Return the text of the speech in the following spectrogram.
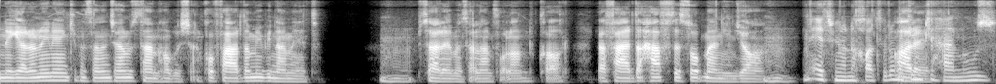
نگران اینن که مثلا چند روز تنها باشن خب فردا میبینمت. سر مثلا فلان کار یا فردا هفت صبح من اینجا. اطمینان خاطر رو میگیم آره. که هنوز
